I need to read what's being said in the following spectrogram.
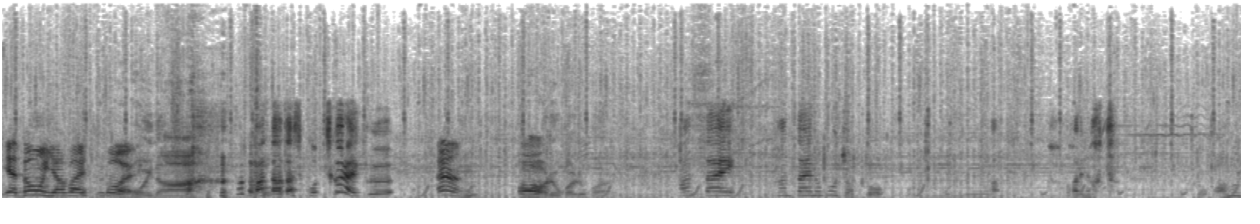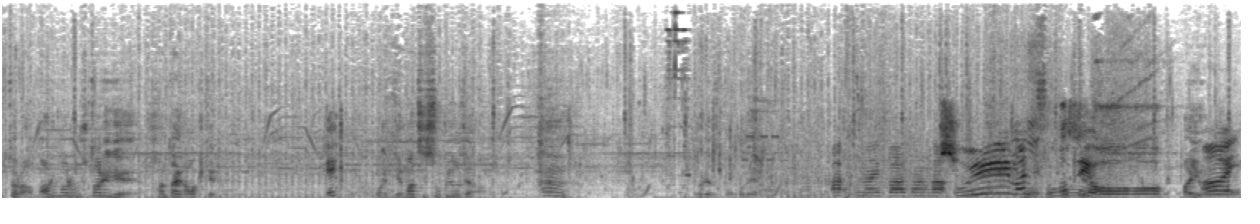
いやドンやばいすごい。うん重いなちょっと待って私こっちから行く。ああ了解了解。反対反対の方ちょっと。分かれなかった。あの人らまるまる2人で反対側来てる。え？俺出待ちしとくよじゃあ。うんとりあえずここで？あスナイパーさんが。う。えーマジ？落とすよ。はいよはい。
